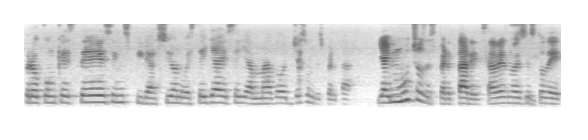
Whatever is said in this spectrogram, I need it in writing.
pero con que esté esa inspiración o esté ya ese llamado, ya es un despertar. Y hay muchos despertares, ¿sabes? No es esto de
